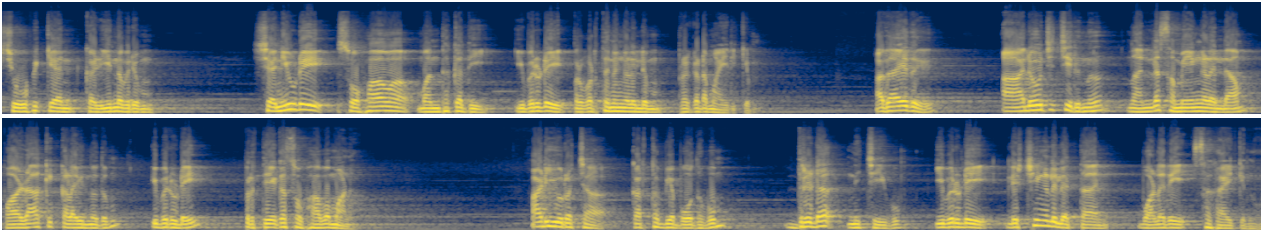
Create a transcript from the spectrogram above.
ശോഭിക്കാൻ കഴിയുന്നവരും ശനിയുടെ സ്വഭാവ മന്ദഗതി ഇവരുടെ പ്രവർത്തനങ്ങളിലും പ്രകടമായിരിക്കും. അതായത് ആലോചിച്ചിരുന്ന് നല്ല സമയങ്ങളെല്ലാം പാഴാക്കിക്കളയുന്നതും ഇവരുടെ പ്രത്യേക സ്വഭാവമാണ്. അടിയുറച്ച കർത്തവ്യബോധവും ദൃഢനിശ്ചയവും ഇവരുടെ ലക്ഷ്യങ്ങളിലെത്താൻ വളരെ സഹായിക്കുന്നു.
